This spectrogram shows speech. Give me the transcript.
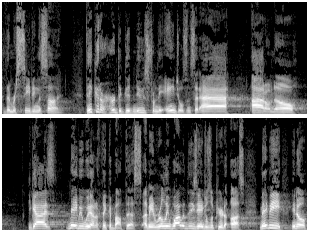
to them receiving the sign. They could have heard the good news from the angels and said, ah, I don't know. You guys, maybe we ought to think about this. I mean, really, why would these angels appear to us? Maybe, you know,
